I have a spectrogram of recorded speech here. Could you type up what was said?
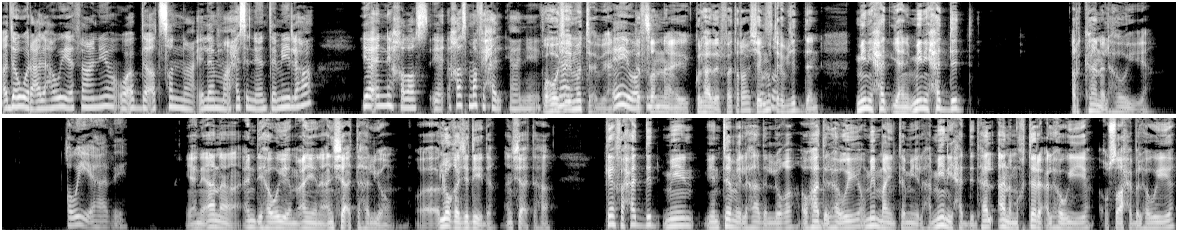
أدور على هوية ثانية وأبدأ أتصنع الين ما أحس إني أنتمي لها يا إني خلاص يعني خلاص ما في حل يعني وهو شيء متعب يعني أيوة، تتصنعي كل هذه الفترة شيء. متعب جدا. مين يحد يعني مين يحدد أركان الهوية؟ قوية هذه. يعني أنا عندي هوية معينة أنشأتها اليوم لغة جديدة أنشأتها. كيف أحدد مين ينتمي لهذه اللغة أو هذه الهوية ومين ما ينتمي لها؟ مين يحدد؟ هل أنا مخترع الهوية أو صاحب الهوية؟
